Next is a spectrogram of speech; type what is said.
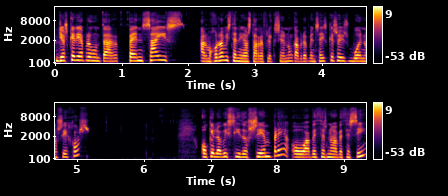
Yo os quería preguntar, ¿pensáis, a lo mejor no habéis tenido esta reflexión nunca, pero ¿pensáis que sois buenos hijos? ¿O que lo habéis sido siempre? ¿O a veces no, a veces sí?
